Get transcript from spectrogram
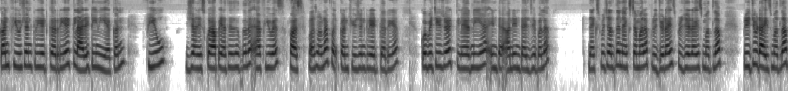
कन्फ्यूज़न क्रिएट कर रही है क्लैरिटी नहीं है। कन फ्यूजन इसको आप ऐसे सकते हैं F U S first first मतलब कन्फ्यूज़न क्रिएट कर रही है। कोई भी चीज़ जो है क्लियर नहीं है अनइंटेलिजिबल है। नेक्स्ट पे चलते हैं नेक्स्ट हमारा प्रिजुडाइज प्रिजुडाइज मतलब प्रिजुडाइज मतलब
